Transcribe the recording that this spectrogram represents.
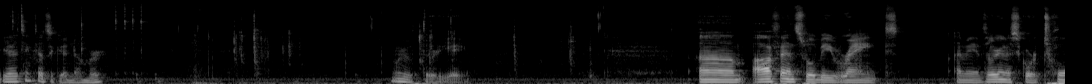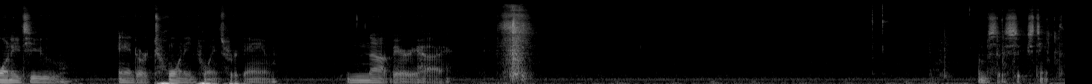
Yeah, I think that's a good number. I'm to go 38. Um, offense will be ranked. I mean, if they're going to score 22 and or 20 points per game, not very high. I'm going to say 16th.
